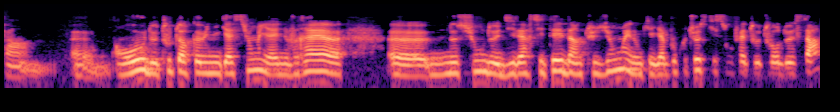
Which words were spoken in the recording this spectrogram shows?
en haut de toute leur communication. Il y a une vraie notion de diversité, d'inclusion. Et donc, il y a beaucoup de choses qui sont faites autour de ça.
